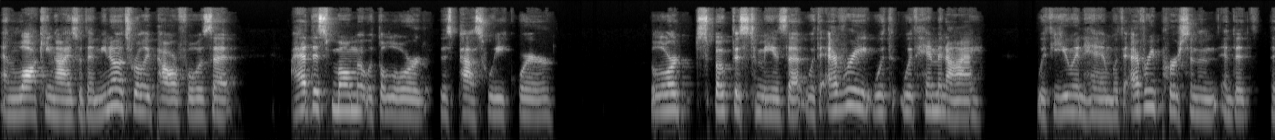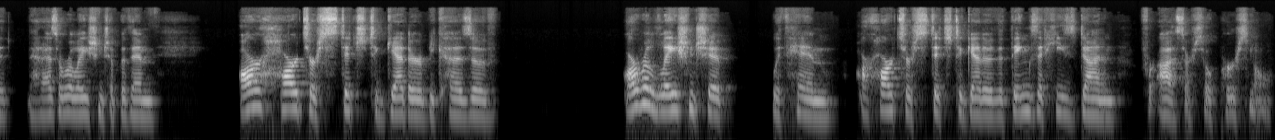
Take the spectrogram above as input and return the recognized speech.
and locking eyes with him. You know, it's really powerful is that I had this moment with the Lord this past week where the Lord spoke this to me is that with every with with him and I, with you and him, with every person and that, that that has a relationship with him, our hearts are stitched together because of our relationship with him. Our hearts are stitched together. The things that he's done for us are so personal.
